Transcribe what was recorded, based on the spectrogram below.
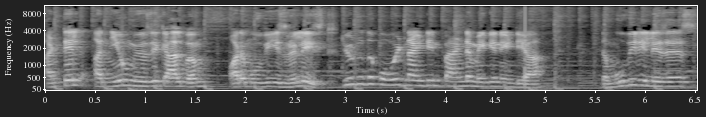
until a new music album or a movie is released. Due to the COVID 19 pandemic in India, the movie releases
